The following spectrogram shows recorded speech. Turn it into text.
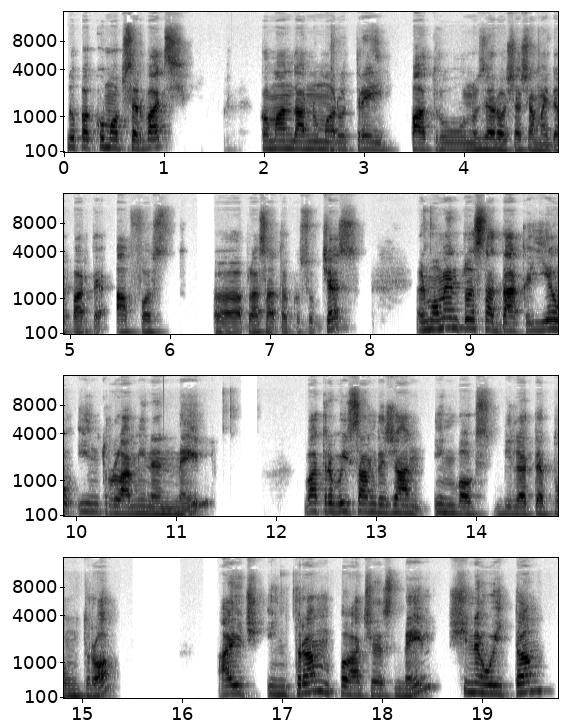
După cum observați, comanda numărul 3410 și așa mai departe a fost uh, plasată cu succes. În momentul ăsta, dacă eu intru la mine în mail, va trebui să am deja în inbox bilete.ro. Aici intrăm pe acest mail și ne uităm,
